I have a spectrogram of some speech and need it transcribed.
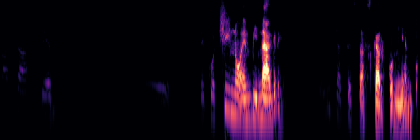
pata de, de cochino en vinagre. Solita te estás carcomiendo.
